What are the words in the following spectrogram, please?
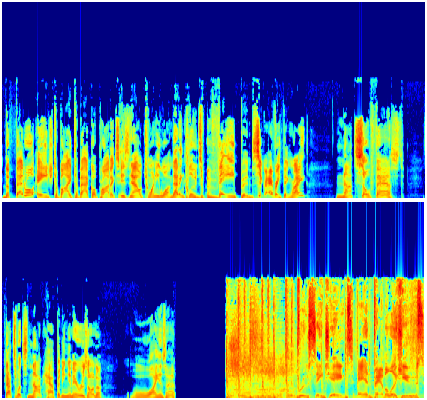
The federal age to buy tobacco products is now 21. That includes vape and cigarette, everything, right? Not so fast. That's what's not happening in Arizona. Why is that? Bruce St. James and Pamela Hughes.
